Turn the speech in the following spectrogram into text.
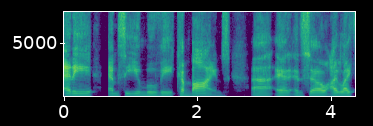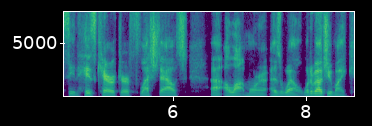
any MCU movie combined. Uh, and, and so I like seeing his character fleshed out uh, a lot more as well. What about you, Mike?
